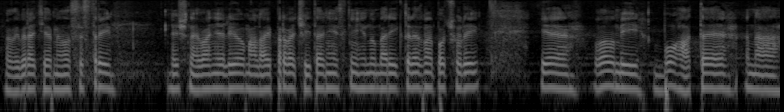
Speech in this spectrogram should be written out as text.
Milí bratia, milé sestry, dnešné evangelium, ale aj prvé čítanie z knihy numerí, ktoré sme počuli, je veľmi bohaté na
